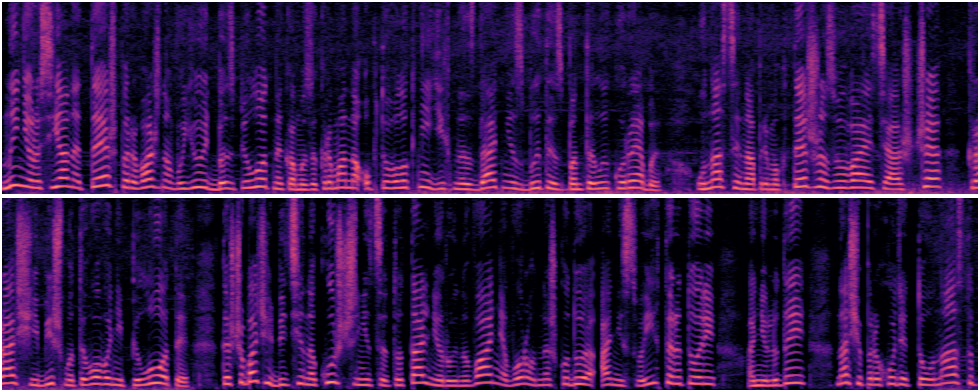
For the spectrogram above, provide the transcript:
Нині росіяни теж переважно воюють безпілотниками, зокрема на оптоволокні. Їх не здатні збити з бантелику реби. У нас цей напрямок теж розвивається, а ще кращі і більш мотивовані пілоти. Те, що бачать бійці на Курщині, це тотальні руйнування. Ворог не шкодує ані своїх територій, ані людей. Наші переходять то у наступ,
